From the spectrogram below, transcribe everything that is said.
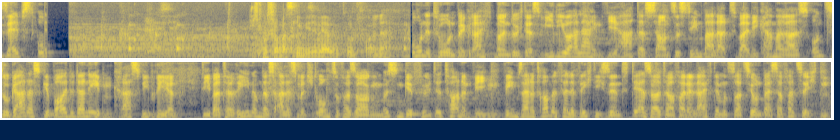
Selbst Ich muss mal was gegen diese Werbung tun, Freunde. ohne Ton begreift man durch das Video allein, wie hart das Soundsystem ballert, weil die Kameras und sogar das Gebäude daneben krass vibrieren. Die Batterien, um das alles mit Strom zu versorgen, müssen gefühlte Tonnen wiegen. Wem seine Trommelfälle wichtig sind, der sollte auf eine Live-Demonstration besser verzichten.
